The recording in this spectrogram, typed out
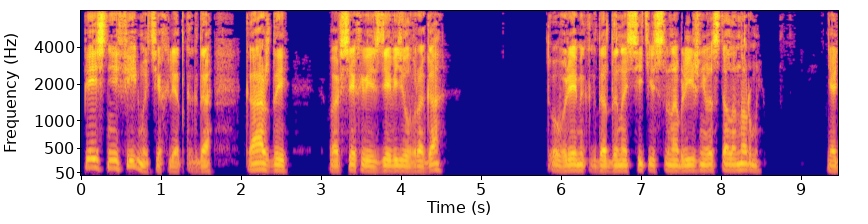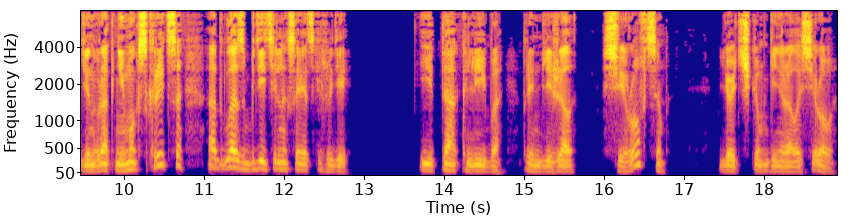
песни и фильмы тех лет, когда каждый во всех и везде видел врага, то время, когда доносительство на ближнего стало нормой. Ни один враг не мог скрыться от глаз бдительных советских людей. И так либо принадлежал серовцам, летчикам генерала Серова,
